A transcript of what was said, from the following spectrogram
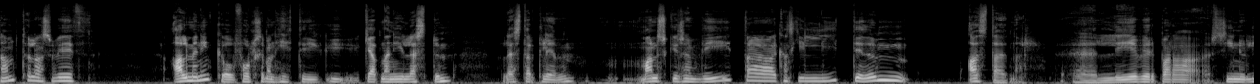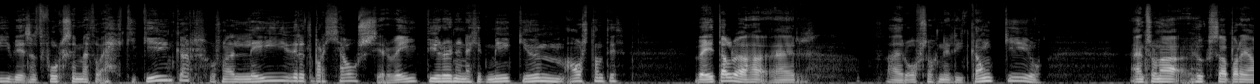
samtölans við almenning og fólk sem hann hittir í, í, gætnan í lestum lestarklefum mannski sem vita kannski lítið um aðstæðunar uh, lifir bara sínu lífi þess að fólk sem er þá ekki gíðingar og svona leiðir þetta bara hjá sér veit í raunin ekkit mikið um ástandið veit alveg að það er það eru ofsóknir í gangi og, en svona hugsa bara já,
